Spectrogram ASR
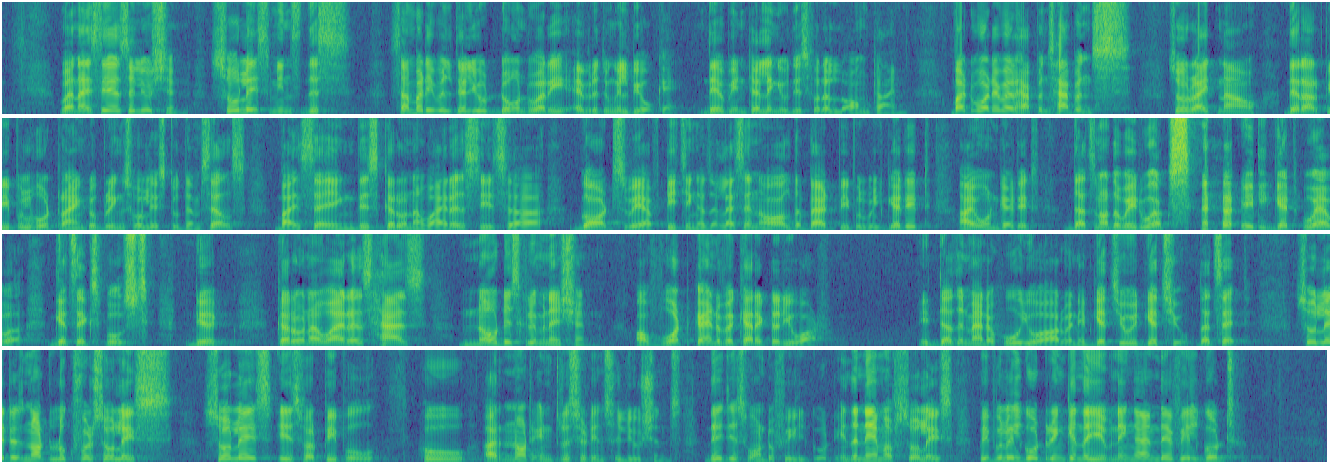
When I say a solution, solace means this. Somebody will tell you, don't worry, everything will be okay. They've been telling you this for a long time, but whatever happens, happens. So right now, there are people who are trying to bring solace to themselves by saying this coronavirus is uh, God's way of teaching us a lesson, all the bad people will get it, I won't get it. That's not the way it works It'll get whoever gets exposed. The coronavirus has no discrimination of what kind of a character you are. It doesn't matter who you are, when it gets you, it gets you, that's it. So let us not look for solace. Solace is for people who are not interested in solutions, they just want to feel good. In the name of solace, people will go drink in the evening and they feel good.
